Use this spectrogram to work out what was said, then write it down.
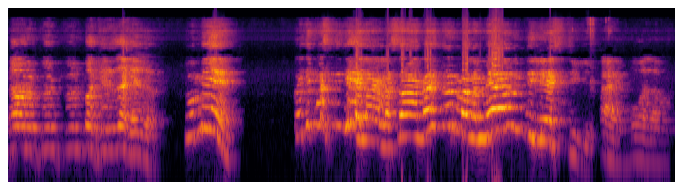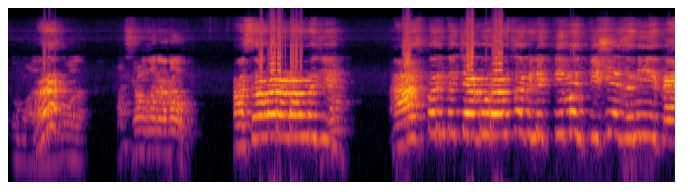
दारू पिऊन पिऊन बधीर झालेलं. तुम्ही कधीपासून घ्यायला लागला? सांगायचं मला मी आणून दिली असती. की. काय बोला तुम्हाला हा? बोला. हसाव करा राव. असा वरडा म्हणजे? आजपर्यंत ती म्हणती शेजणी का?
